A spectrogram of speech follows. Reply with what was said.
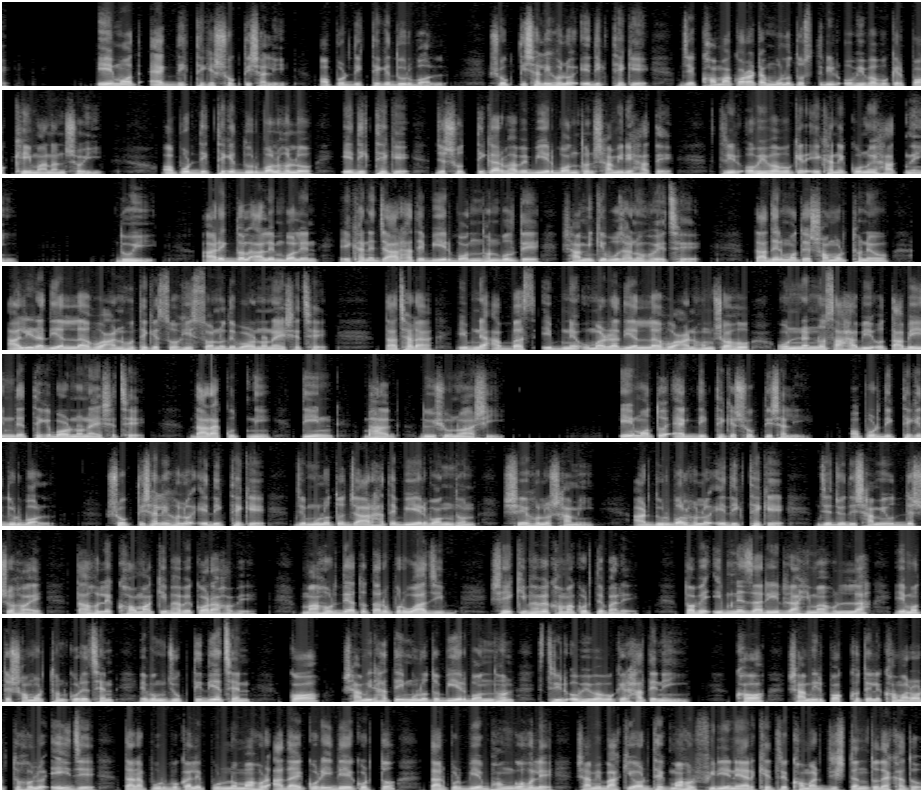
এ মত একদিক থেকে শক্তিশালী, অপর দিক থেকে দুর্বল। শক্তিশালী হল এদিক থেকে যে ক্ষমা করাটা মূলত স্ত্রীর অভিভাবকের পক্ষেই মানানসই। অপর দিক থেকে দুর্বল হল এদিক থেকে যে সত্যিকারভাবে বিয়ের বন্ধন স্বামীর হাতে, স্ত্রীর অভিভাবকের এখানে কোনোই হাত নেই। দুই, আরেক দল আলেম বলেন, এখানে যার হাতে বিয়ের বন্ধন বলতে স্বামীকে বোঝানো হয়েছে। তাদের মতে সমর্থনেও আলী রাদিয়াল্লাহু আনহু থেকে সহি সনদে বর্ণনা এসেছে। তাছাড়া ইবনে আব্বাস, ইবনে উমার রাদিয়াল্লাহু আনহুম সহ অন্যান্য সাহাবি ও তাবেইনদের থেকে বর্ণনা এসেছে। দারা কুতনি, তিন ভাগ দুইশো উনআশি। এ মতো একদিক থেকে শক্তিশালী, অপর দিক থেকে দুর্বল। শক্তিশালী হলো এদিক থেকে যে মূলত যার হাতে বিয়ের বন্ধন, সে হলো স্বামী, আর দুর্বল হলো এদিক থেকে যে যদি স্বামী উদ্দেশ্য হয় তাহলে ক্ষমা কীভাবে করা হবে? মাহর দেয়া তো তার উপর ওয়াজিব, সে কীভাবে ক্ষমা করতে পারে? তবে ইবনে জারির রাহিমাহুল্লাহ এ মতে সমর্থন করেছেন এবং যুক্তি দিয়েছেন, ক, স্বামীর হাতেই মূলত বিয়ের বন্ধন, স্ত্রীর অভিভাবকের হাতে নেই। খ, স্বামীর পক্ষ তেলে ক্ষমার অর্থ হল এই যে, তারা পূর্বকালে পূর্ণ মাহর আদায় করেই দিয়ে করত, তারপর বিয়ে ভঙ্গ হলে স্বামী বাকি অর্ধেক মাহর ফিরিয়ে নেয়ার ক্ষেত্রে ক্ষমার দৃষ্টান্ত দেখাত।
